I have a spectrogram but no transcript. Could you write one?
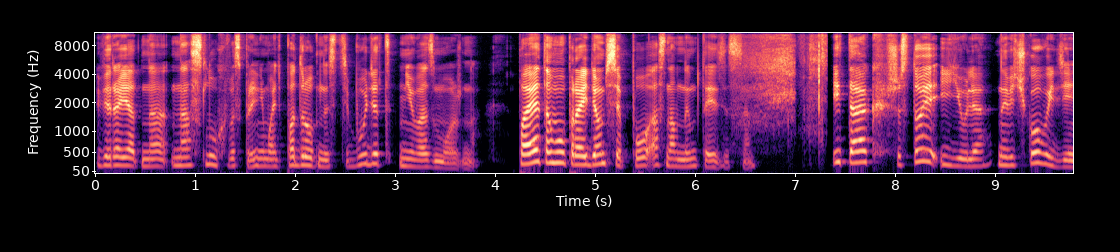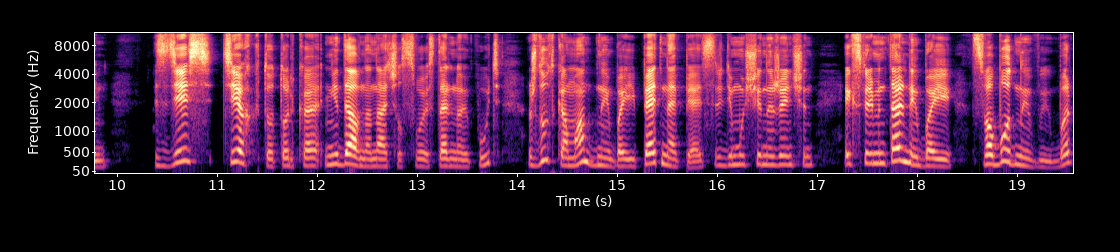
Вероятно, на слух воспринимать подробности будет невозможно. Поэтому пройдемся по основным тезисам. Итак, 6 июля, новичковый день – Здесь тех, кто только недавно начал свой стальной путь, ждут командные бои 5 на 5 среди мужчин и женщин, экспериментальные бои «Свободный выбор»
